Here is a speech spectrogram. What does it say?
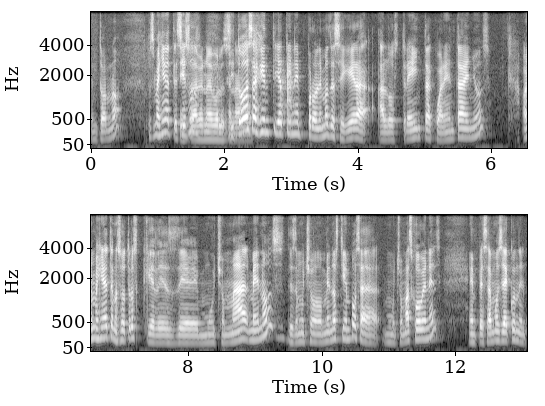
entorno. Entonces imagínate, si esos, no si toda esa gente ya tiene problemas de ceguera a los 30, 40 años, ahora imagínate nosotros que desde mucho más, menos, desde mucho menos tiempo, o sea, mucho más jóvenes, empezamos ya con el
